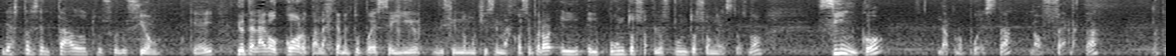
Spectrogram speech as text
Le has presentado tu solución, ¿ok? Yo te la hago corta, lógicamente tú puedes seguir diciendo muchísimas cosas, pero el, el punto, los puntos son estos, ¿no? 5, la propuesta, la oferta, ¿ok?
